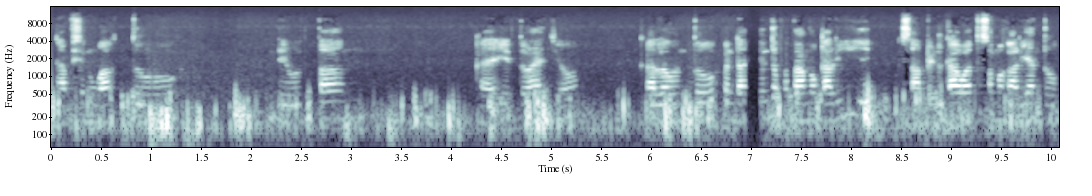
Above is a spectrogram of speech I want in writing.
ngabisin waktu di hutan. Kayak itu aja kalau untuk pendakian tuh pertama kali sampai ke kawah tuh sama kalian tuh.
